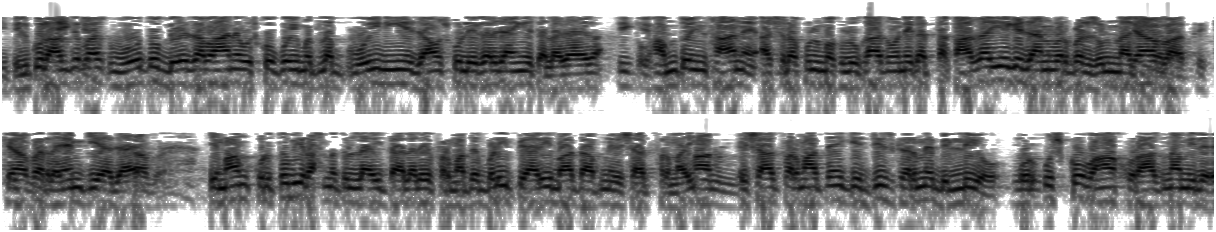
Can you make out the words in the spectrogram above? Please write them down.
جی بالکل آپ کے پاس وہ تو بے زبان ہے اس کو کوئی مطلب وہی نہیں ہے جہاں اس کو لے کر جائیں گے چلا جائے گا۔ ہم تو انسان ہیں اشرف المخلوقات ہونے کا تقاضا یہ کہ جانور پر ظلم نہ کیا بات ہے کیا پر رحم کیا جائے۔ امام قرطبی رحمۃ اللہ تعالی علیہ فرماتے بڑی پیاری بات آپ نے ارشاد فرمائی۔ ارشاد فرماتے ہیں کہ جس گھر میں بلی ہو اور اس کو وہاں خوراک نہ ملے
